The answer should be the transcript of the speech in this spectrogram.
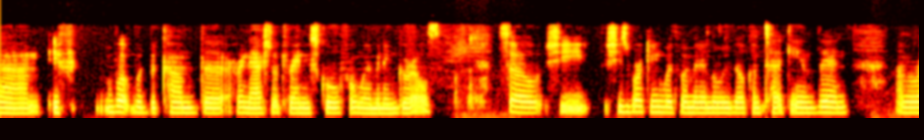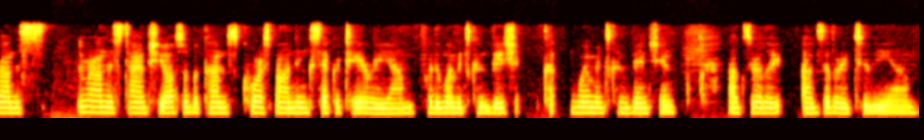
um, if what would become the her national training school for women and girls. So she she's working with women in Louisville, Kentucky, and then um, around this around this time she also becomes corresponding secretary um, for the women's convention co- women's convention auxiliary auxiliary to the um,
